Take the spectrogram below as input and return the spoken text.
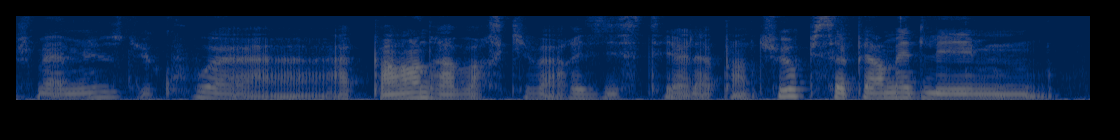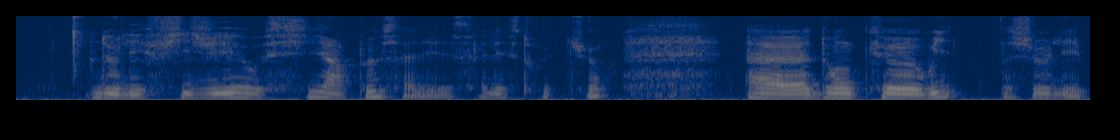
je m'amuse du coup à, peindre, à voir ce qui va résister à la peinture. Puis ça permet de les, figer aussi un peu, ça les, ça structure. Euh, donc oui, je les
